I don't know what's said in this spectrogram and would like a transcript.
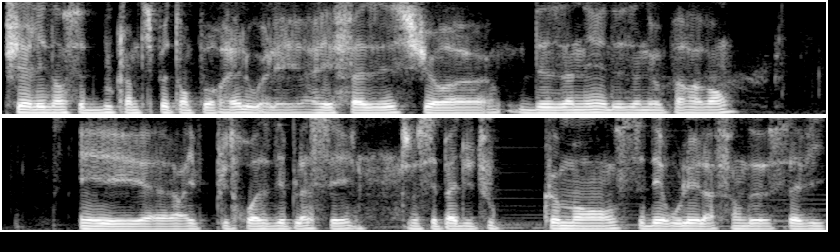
puis elle est dans cette boucle un petit peu temporelle où elle est elle est phasée sur euh, des années et des années auparavant et elle arrive plus trop à se déplacer je sais pas du tout comment s'est déroulée la fin de sa vie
